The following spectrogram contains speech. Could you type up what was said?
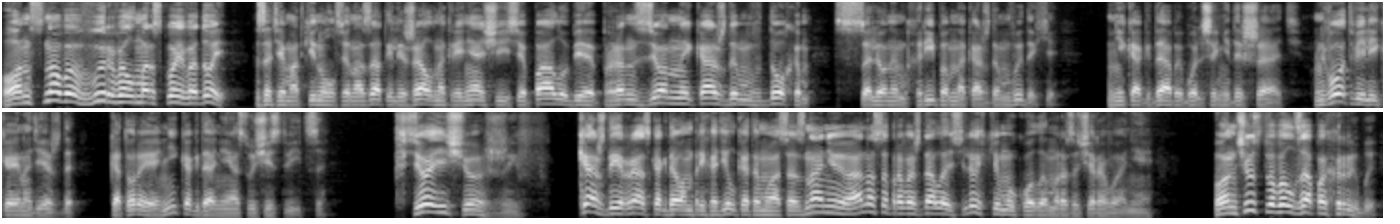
Он снова вырвал морской водой, затем откинулся назад и лежал на кренящейся палубе, пронзенный каждым вдохом, с соленым хрипом на каждом выдохе. Никогда бы больше не дышать. Вот великая надежда которое никогда не осуществится. Все еще жив. Каждый раз, когда он приходил к этому осознанию, оно сопровождалось легким уколом разочарования. Он чувствовал запах рыбы,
